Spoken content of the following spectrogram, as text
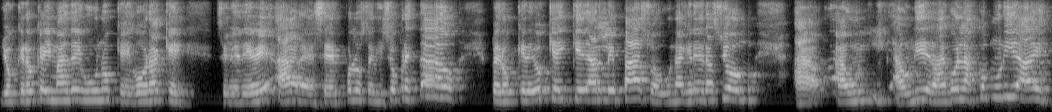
Yo creo que hay más de uno que es hora que se le debe agradecer por los servicios prestados pero creo que hay que darle paso a una generación, a, un, a, un, liderazgo en las comunidades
